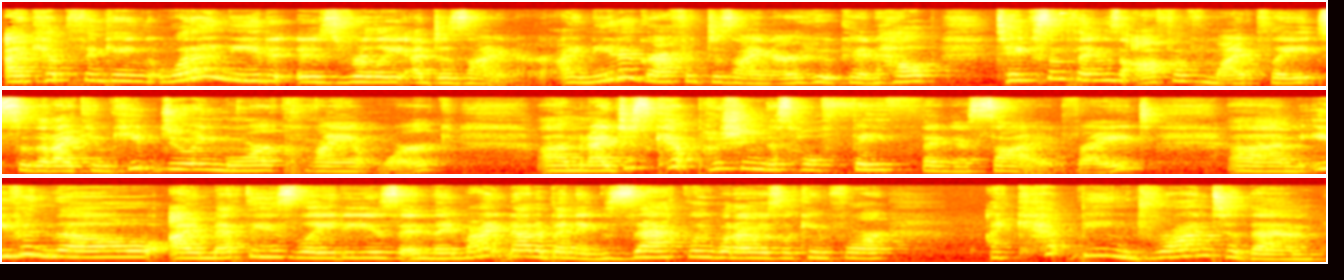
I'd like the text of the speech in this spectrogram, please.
I kept thinking, what I need is really a designer. I need a graphic designer who can help take some things off of my plate so that I can keep doing more client work. Um, and I just kept pushing this whole faith thing aside, right? Um, even though I met these ladies and they might not have been exactly what I was looking for, I kept being drawn to them.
